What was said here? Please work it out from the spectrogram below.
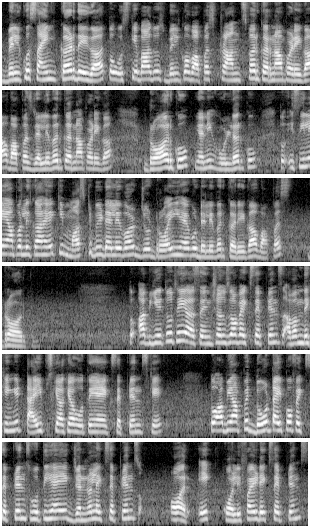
बिल को साइन कर देगा तो उसके बाद उस बिल को वापस ट्रांसफ़र करना पड़ेगा, वापस डिलीवर करना पड़ेगा ड्रॉर को, यानी होल्डर को। तो इसीलिए यहाँ पर लिखा है कि मस्ट बी डिलीवर्ड जो ड्रॉई है वो डिलीवर करेगा वापस ड्रॉर को। तो अब ये तो थे असेंशल्स ऑफ़ एक्सेप्टेंस अब हम देखेंगे टाइप्स क्या क्या होते हैं एक्सेप्टेंस के। तो अब यहाँ पे दो टाइप ऑफ़ एक्सेप्टेंस होती है, एक जनरल एक्सेप्टेंस और एक क्वालिफाइड एक्सेप्टेंस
